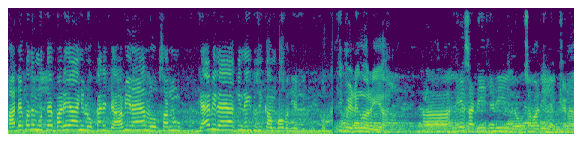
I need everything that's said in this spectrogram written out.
ਸਾਡੇ ਕੋਲ ਤੇ ਮੁੱਦੇ ਬੜੇ ਆ ਅਸੀਂ ਲੋਕਾਂ 'ਚ ਜਾ ਵੀ ਰਹੇ ਆ ਲੋਕ ਸਾਨੂੰ ਕਹਿ ਵੀ ਰਹੇ ਆ ਕਿ ਨਹੀਂ ਤੁਸੀਂ ਕੰਮ ਬਹੁਤ ਵਧੀਆ ਕੀਤਾ। ਕੀ ਮੀਟਿੰਗ ਹੋ ਰਹੀ ਆ? ਇਹ ਸਾਡੀ ਜਿਹੜੀ ਲੋਕ ਸਭਾ ਦੀ ਇਲੈਕਸ਼ਨ ਆ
